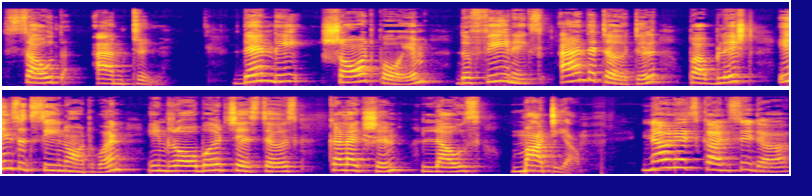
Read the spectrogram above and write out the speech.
Southampton. Then the short poem The Phoenix and the Turtle published in 1601 in Robert Chester's collection Love's Martyr. Now let's consider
